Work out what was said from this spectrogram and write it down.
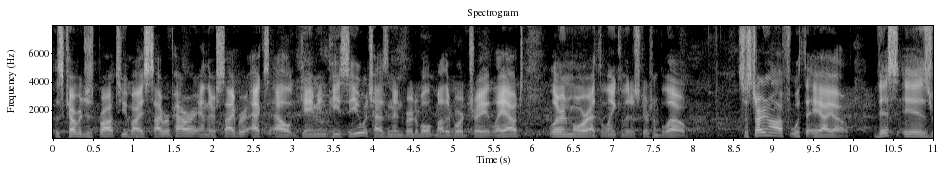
this coverage is brought to you by CyberPower and their Syber XL gaming PC, which has an invertible motherboard tray layout. Learn more at the link in the description below. So starting off with the AIO. This is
